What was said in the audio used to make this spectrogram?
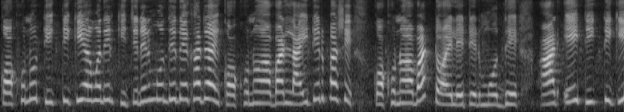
কখনো টিকটিকি আমাদের কিচেনের মধ্যে দেখা যায়, কখনো আবার লাইটের পাশে, কখনো আবার টয়লেটের মধ্যে। আর এই টিকটিকি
